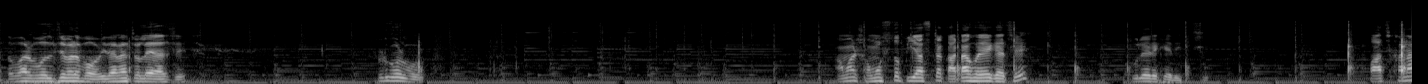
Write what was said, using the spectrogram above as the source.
এতবার বলছে এবারে ববিদানা চলে আসে। শুরু করব। আমার সমস্ত পেঁয়াজটা কাটা হয়ে গেছে তুলে রেখে দিচ্ছি। পাঁচখানা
